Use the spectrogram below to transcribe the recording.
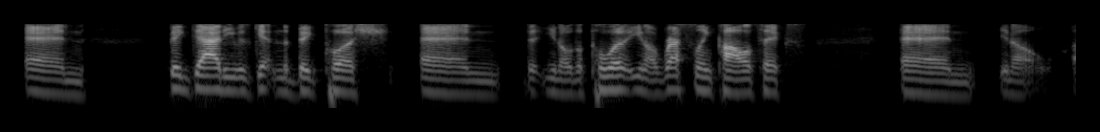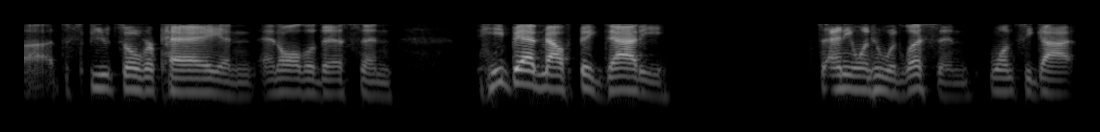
And big daddy was getting the big push and the, you know the polit- you know wrestling politics and you know uh, disputes over pay and and all of this. And he badmouthed big daddy to anyone who would listen once he got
